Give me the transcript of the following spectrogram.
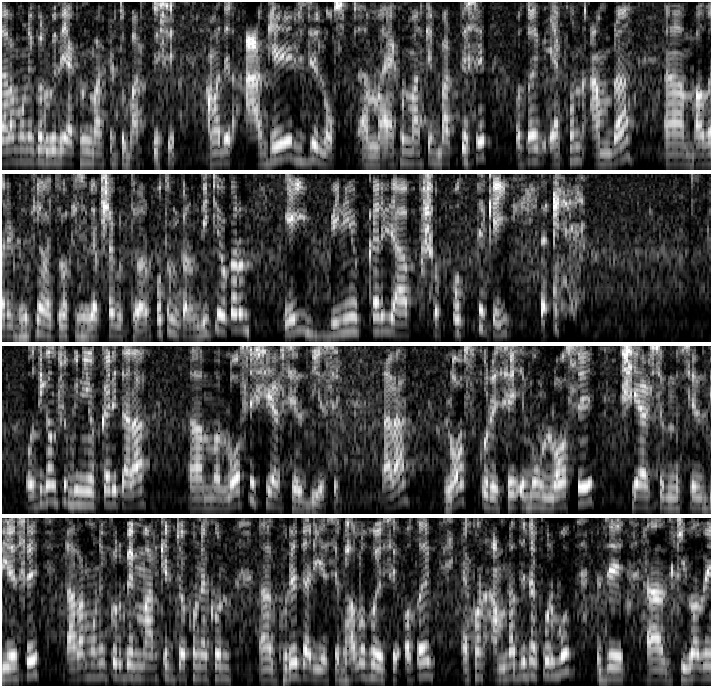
তারা মনে করবে যে এখন মার্কেট তো বাড়তেছে। আমাদের আগের যে লস্ট এখন মার্কেট বাড়তেছে, অতএব এখন আমরা বাজারে ঢুকে হয়তো বা কিছু ব্যবসা করতে পারব। প্রথম কারণ। দ্বিতীয় কারণ, এই বিনিয়োগকারীরা প্রত্যেকেই অধিকাংশ বিনিয়োগকারী তারা লসে শেয়ার সেল দিয়েছে। তারা লস করেছে এবং লসে শেয়ার সেল দিয়েছে। তারা মনে করবে মার্কেট যখন এখন ঘুরে দাঁড়িয়েছে, ভালো হয়েছে। অতএব এখন আমরা যেটা করব যে কীভাবে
